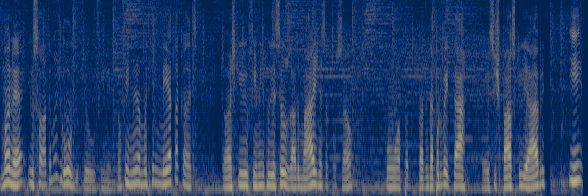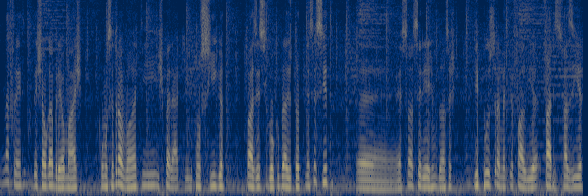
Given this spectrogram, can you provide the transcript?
Mané e o Salah tem mais gols do que o Firmino. Então, o Firmino é muito aquele meio atacante. Então, acho que o Firmino poderia ser usado mais nessa função para tentar aproveitar esse espaço que ele abre e na frente deixar o Gabriel mais como centroavante e esperar que ele consiga fazer esse gol que o Brasil tanto necessita. É, essas seriam as mudanças de posicionamento que eu faria, faz- fazia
